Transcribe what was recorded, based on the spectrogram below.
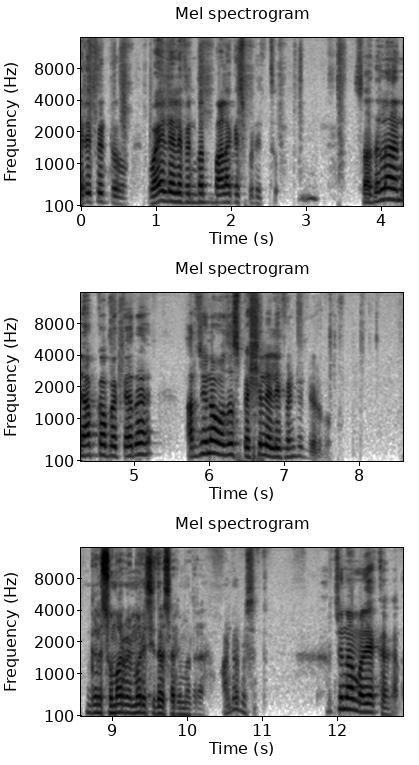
ಎಲಿಫೆಂಟು ವೈಲ್ಡ್ ಎಲಿಫೆಂಟ್ ಬಂದು ಭಾಳ ಕಚ್ಬಿಟ್ಟಿತ್ತು ಸೊ ಅದೆಲ್ಲ ನ್ಯಾಪ್ಕ ಬೇಕಾದ್ರೆ ಅರ್ಜುನ ಒಂದು ಸ್ಪೆಷಲ್ ಎಲಿಫೆಂಟ್ ಅಂತ ಹೇಳ್ಬೋದು. ಸುಮಾರು ಮೆಮೊರೀಸ್ ಇದಾವೆ ಸರ್ ನಿಮ್ಮ ಹತ್ರ. ಹಂಡ್ರೆಡ್ ಪರ್ಸೆಂಟ್ ಅರ್ಜುನ ಮರೆಯೋಕ್ಕಾಗಲ್ಲ.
